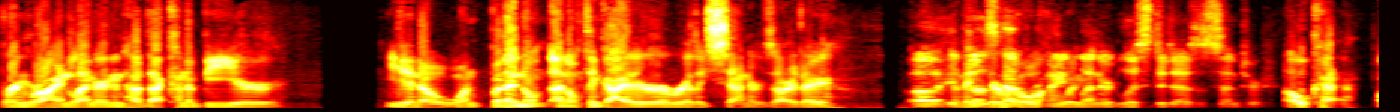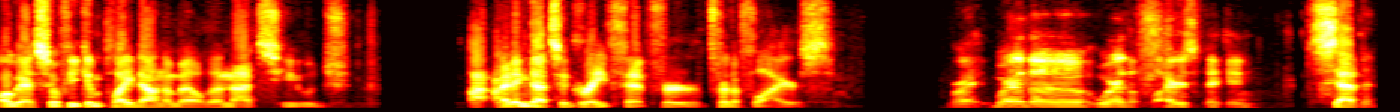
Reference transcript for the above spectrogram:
bring Ryan Leonard and have that kind of be your, you know, one. But I don't, I don't think either are really centers, are they? Uh, it think does they're have both Ryan wing. Leonard listed as a center. Okay, okay. So if he can play down the middle, then that's huge. I, I think that's a great fit for for the Flyers. Right. Where the where are the Flyers picking Seven.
